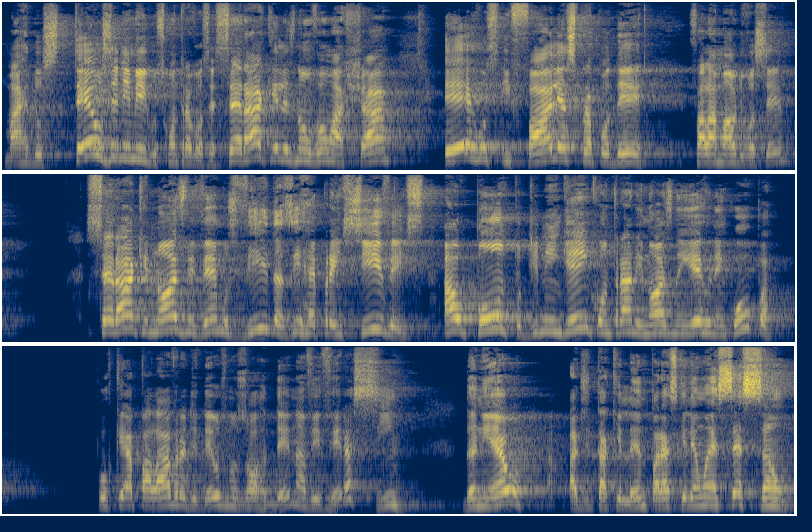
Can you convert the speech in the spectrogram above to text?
mas dos teus inimigos contra você, será que eles não vão achar erros e falhas para poder falar mal de você? Será que nós vivemos vidas irrepreensíveis ao ponto de ninguém encontrar em nós nem erro nem culpa? Porque a palavra de Deus nos ordena a viver assim. Daniel, a está aqui lendo, parece que ele é uma exceção,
